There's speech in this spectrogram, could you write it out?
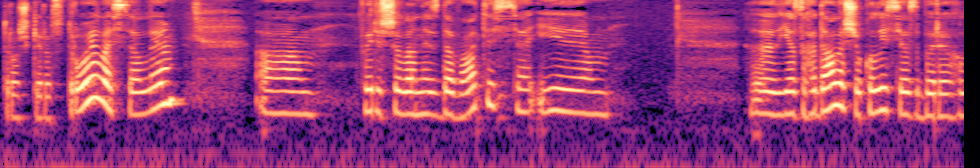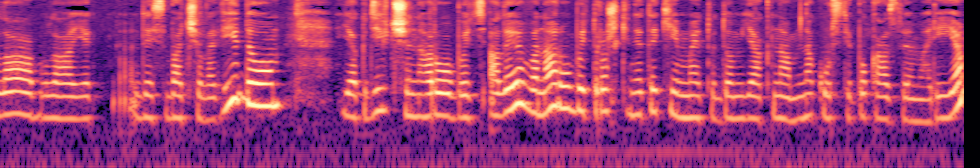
трошки розстроїлася, але а, вирішила не здаватися і Е, я згадала, що колись я зберегла, була як десь бачила відео, як дівчина робить, але вона робить трошки не таким методом, як нам на курсі показує Марія.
